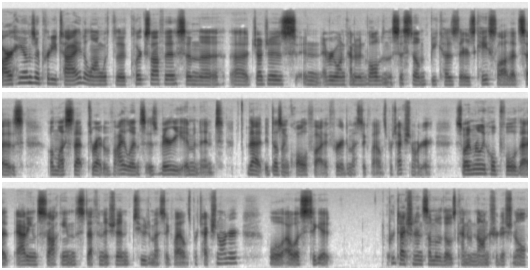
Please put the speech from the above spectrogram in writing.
our hands are pretty tied, along with the clerk's office and the uh, judges and everyone kind of involved in the system, because there's case law that says unless that threat of violence is very imminent, that it doesn't qualify for a domestic violence protection order. So I'm really hopeful that adding stalking's definition to domestic violence protection order will allow us to get protection in some of those kind of non-traditional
